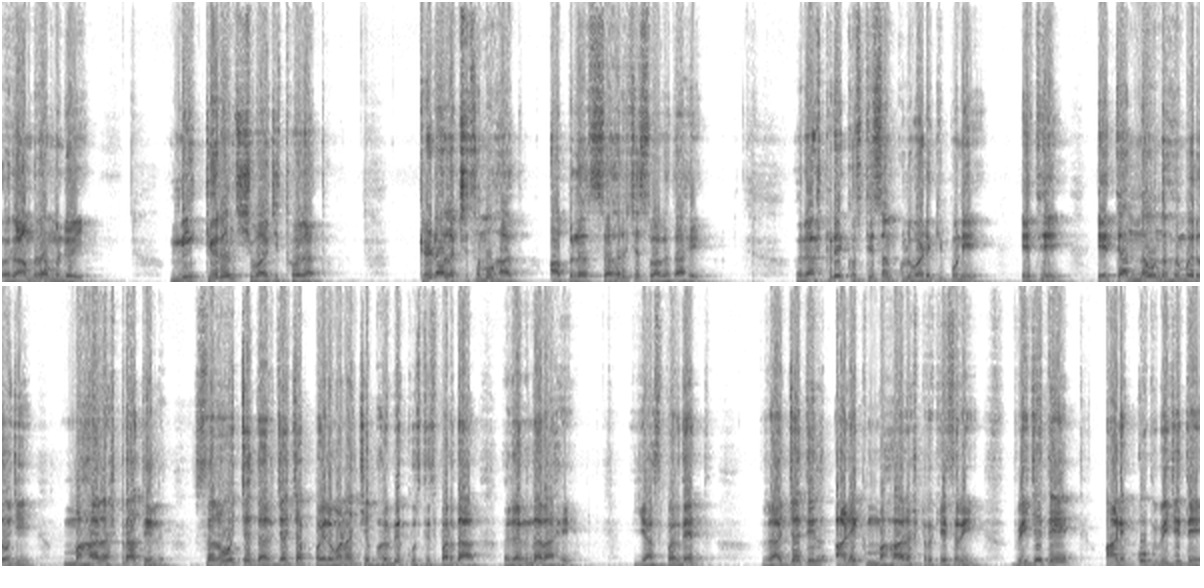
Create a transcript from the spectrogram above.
रामराम मंडळी. मी किरण शिवाजी थोरात. क्रीडा लक्ष समूहात आपलं सहर्ष स्वागत आहे. राष्ट्रीय कुस्ती संकुल वाडकी पुणे येथे येत्या नऊ नोव्हेंबर रोजी महाराष्ट्रातील सर्वोच्च दर्जाच्या पैलवानांची भव्य कुस्ती स्पर्धा रंगणार आहे. या स्पर्धेत राज्यातील अनेक महाराष्ट्र केसरी विजेते आणि उपविजेते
